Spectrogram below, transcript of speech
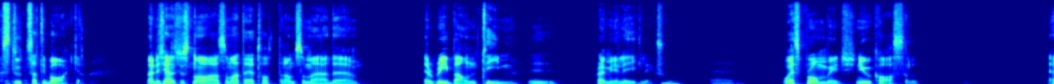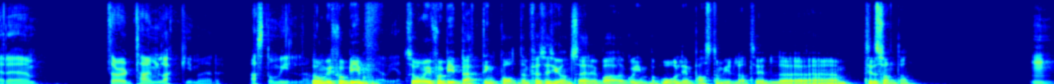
studsa tillbaka. Men det känns ju snarare som att det är Tottenham som är det, det rebound team i Premier League. Liksom. Eh, West Bromwich, Newcastle. Är det third time lucky med Aston Villa? Så om vi får bli, så om vi får bli bettingpodden för säsongen så är det bara att gå in på all in på Aston Villa till, eh, till söndagen. Mm.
